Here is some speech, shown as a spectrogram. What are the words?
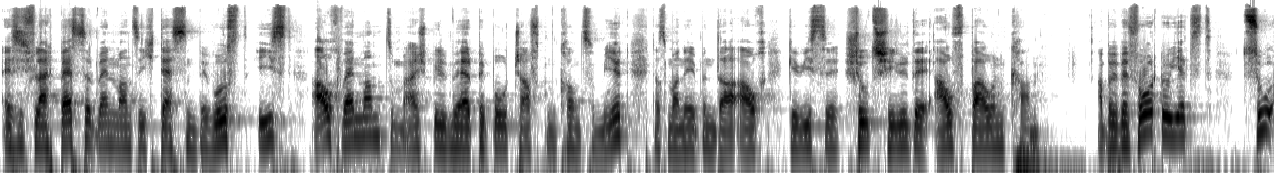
es ist vielleicht besser, wenn man sich dessen bewusst ist, auch wenn man zum Beispiel Werbebotschaften konsumiert, dass man eben da auch gewisse Schutzschilde aufbauen kann. Aber bevor du jetzt zu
